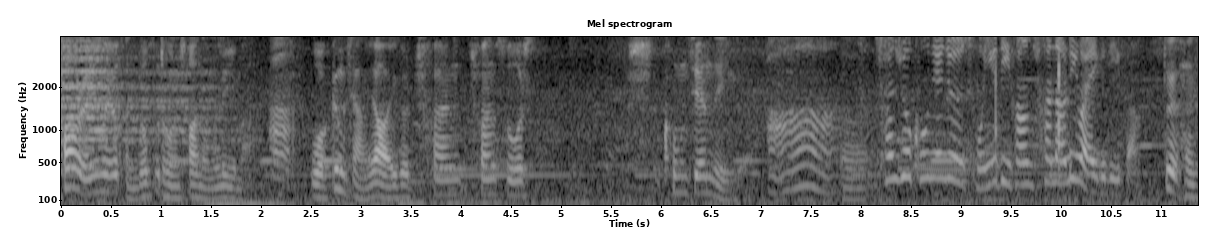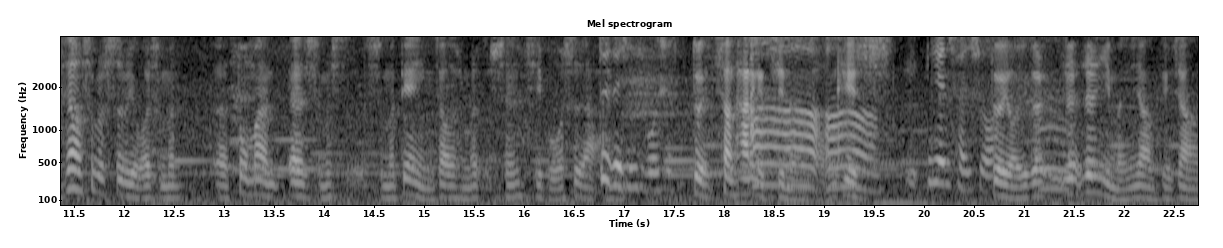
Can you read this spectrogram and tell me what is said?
超人因为有很多不同的超能力嘛，啊我更想要一个穿穿梭时空间的一个，啊，嗯。穿梭空间就是从一个地方穿到另外一个地方。对，很像是不是有个什么呃动漫呃什么什么电影叫做什么神奇博士啊？对对，神奇博士对，像他那个技能，啊我们可以空间穿梭。对有一个嗯任任意门一样，可以这样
